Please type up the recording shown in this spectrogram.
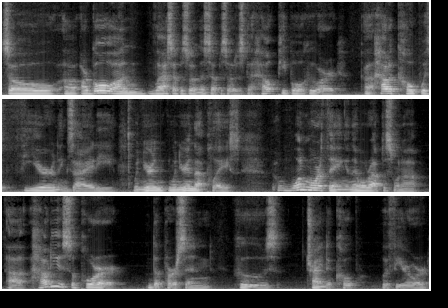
So uh, our goal on last episode and this episode is to help people who are uh, how to cope with fear and anxiety when you're in when you're in that place. One more thing, and then we'll wrap this one up. Uh, how do you support the person who's trying to cope with fear, or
